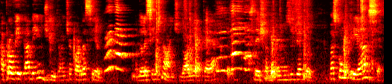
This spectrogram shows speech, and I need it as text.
aproveitar bem o dia, então a gente acorda cedo. Adolescente não, a gente dorme até se deixar dormir o dia todo. Mas como criança,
